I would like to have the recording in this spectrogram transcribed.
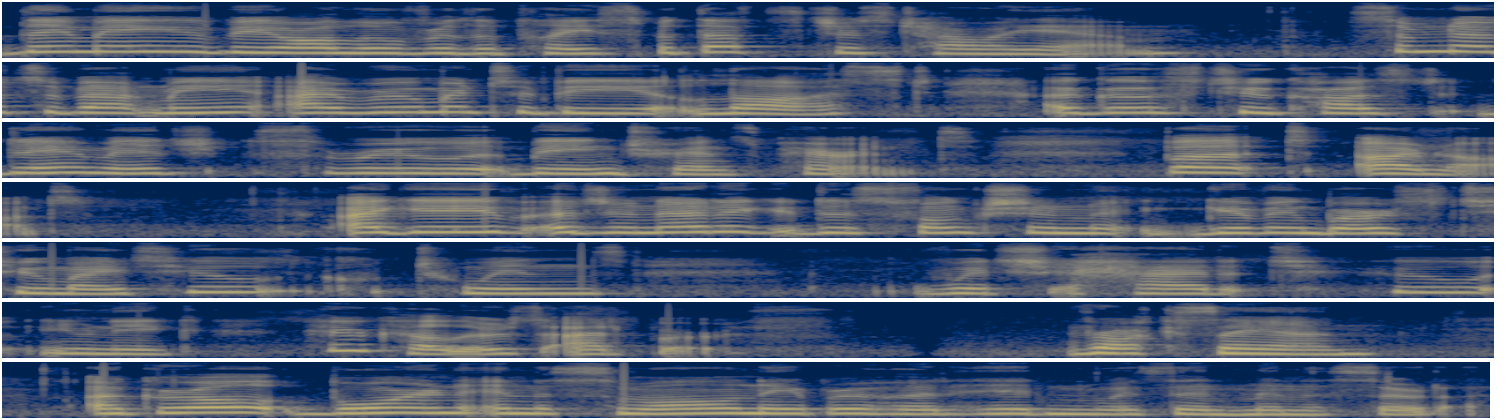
They may be all over the place, but that's just how I am. Some notes about me. I rumored to be lost, a ghost who caused damage through being transparent. But I'm not. I gave a genetic dysfunction giving birth to my two twins, which had two unique hair colors at birth. Roxanne, a girl born in a small neighborhood hidden within Minnesota.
